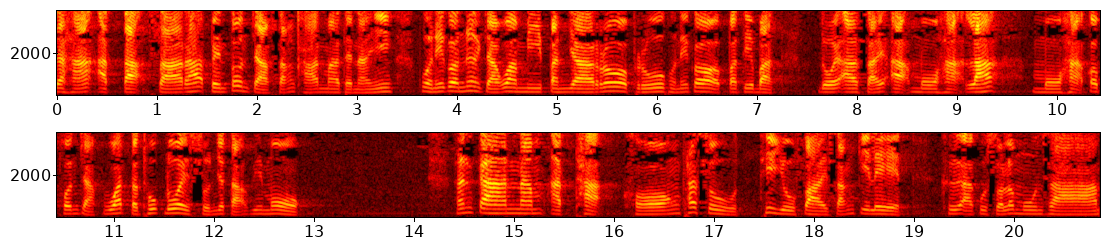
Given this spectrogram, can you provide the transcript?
จะหาอัตตะสาระเป็นต้นจากสังขารมาแต่ไหน พวกนี้ก็เนื่องจากว่ามีปัญญารอบรู้พวกนี้ก็ปฏิบัติโดยอาศัยอะโมหะละ โมหะก็พ้นจากวัตทุกข์ด้วยสุญญตาวิโมกทั้นการนำอัฏฐะของพระสูตรที่อยู่ฝ่ายสังกิเลส คืออกุศลมูลสาม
